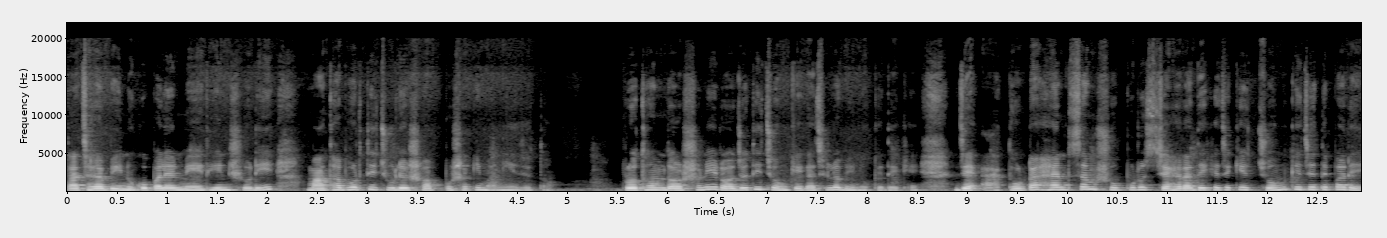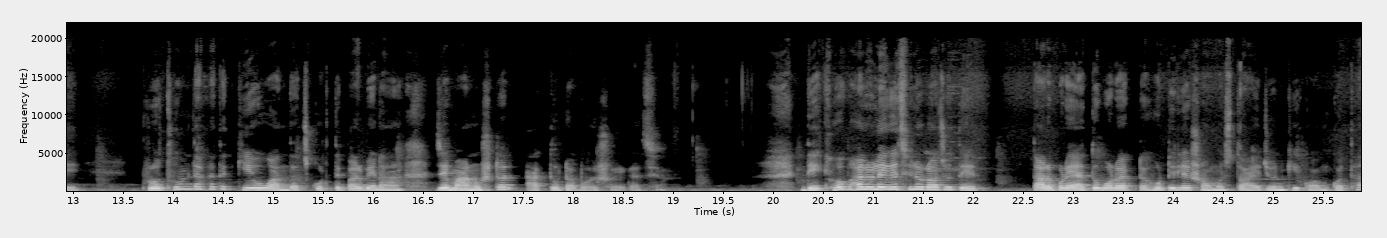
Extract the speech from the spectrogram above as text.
তাছাড়া বেণুগোপালের মেয়েধীন শরীর মাথা ভর্তি চুলের সব পোশাকই মানিয়ে যেত। প্রথম দর্শনে রজতই চমকে গেছিল বেনুকে দেখে। যে এতটা হ্যান্ডসাম সুপুরুষ চেহারা দেখে যে কেউ চমকে যেতে পারে? প্রথম দেখাতে কেউ আন্দাজ করতে পারবে না যে মানুষটার এতটা বয়স হয়ে গেছে। দেখেও ভালো লেগেছিল রজতের। তার উপরে এত বড় একটা হোটেলের সমস্ত আয়োজন কি কম কথা?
